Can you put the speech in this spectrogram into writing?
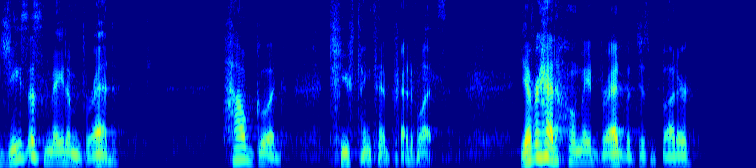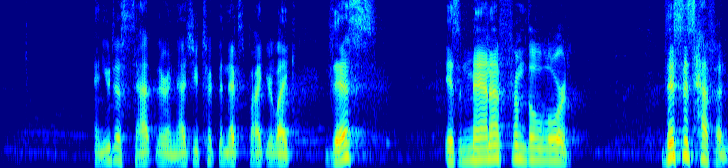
Jesus made them bread. How good do you think that bread was? You ever had homemade bread with just butter? and you just sat there, and as you took the next bite, you're like, this is manna from the Lord. This is heaven.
